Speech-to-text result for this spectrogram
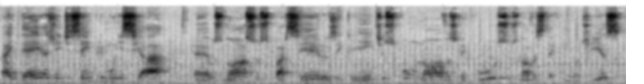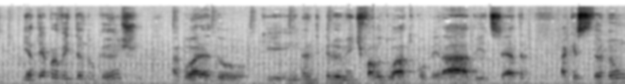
a ideia é a gente sempre municiar eh, os nossos parceiros e clientes com novos recursos, novas tecnologias e até aproveitando o gancho agora do que anteriormente falou do ato cooperado e etc. A questão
